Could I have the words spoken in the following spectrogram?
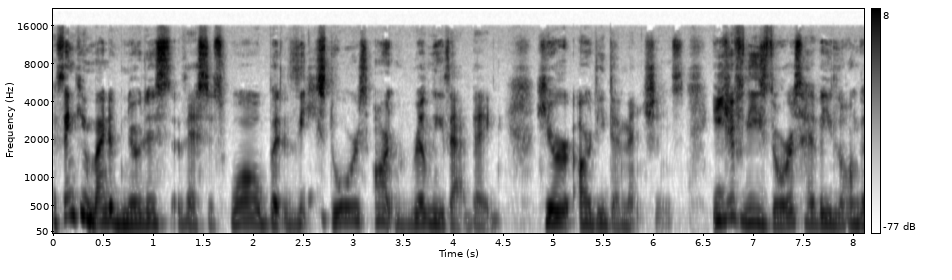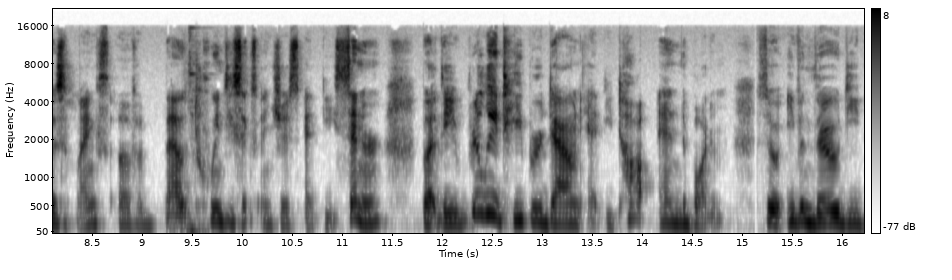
I think you might have noticed this as well, but these doors aren't really that big. Here are the dimensions. Each of these doors have a longest length of about 26 inches at the center, but they really taper down at the top and the bottom. So even though the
